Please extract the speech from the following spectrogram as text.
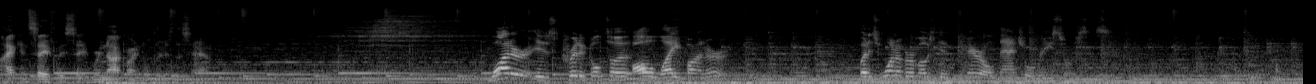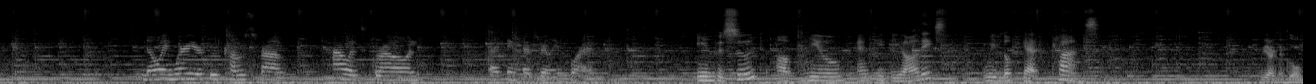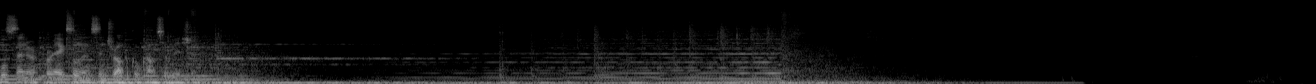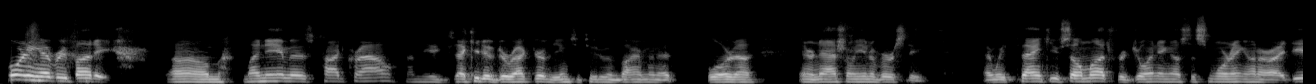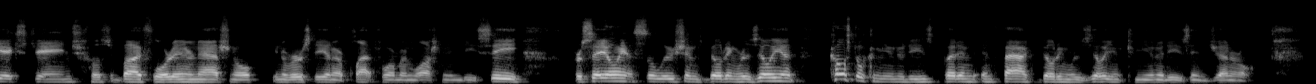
I can safely say we're not going to lose this ham. Water is critical to all life on Earth, but it's one of our most imperiled natural resources. Knowing where your food comes from, how it's grown, I think that's really important. In pursuit of new antibiotics, we look at plants. We are the Global Center for Excellence in Tropical Conservation. Morning, everybody. Um, my name is Todd Crowl. I'm the Executive Director of the Institute of Environment at Florida International University. And we thank you so much for joining us this morning on our idea exchange hosted by Florida International University and our platform in Washington, DC for salient solutions, building resilient coastal communities, but in, in fact, building resilient communities in general.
